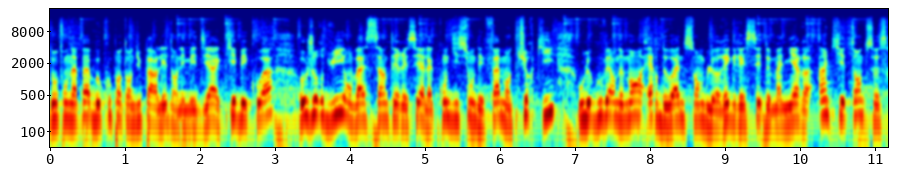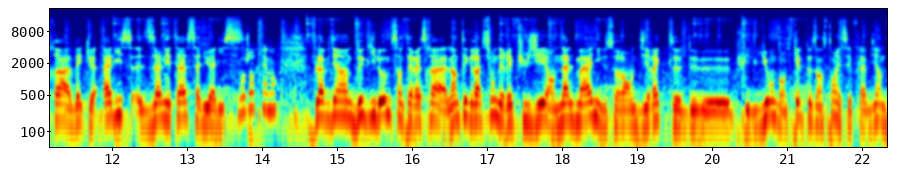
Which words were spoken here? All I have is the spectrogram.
dont on n'a pas beaucoup entendu parler dans les médias québécois. Aujourd'hui, on va s'intéresser à la condition des femmes en Turquie où le gouvernement Erdogan semble régresser de manière inquiétante. Ce sera avec Alice Zanetta. Salut Alice. Bonjour Clément. Flavien De Guillaume s'intéressera à l'intégration des réfugiés en Allemagne. Il sera en direct depuis Lyon dans quelques instants et c'est Flavien De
